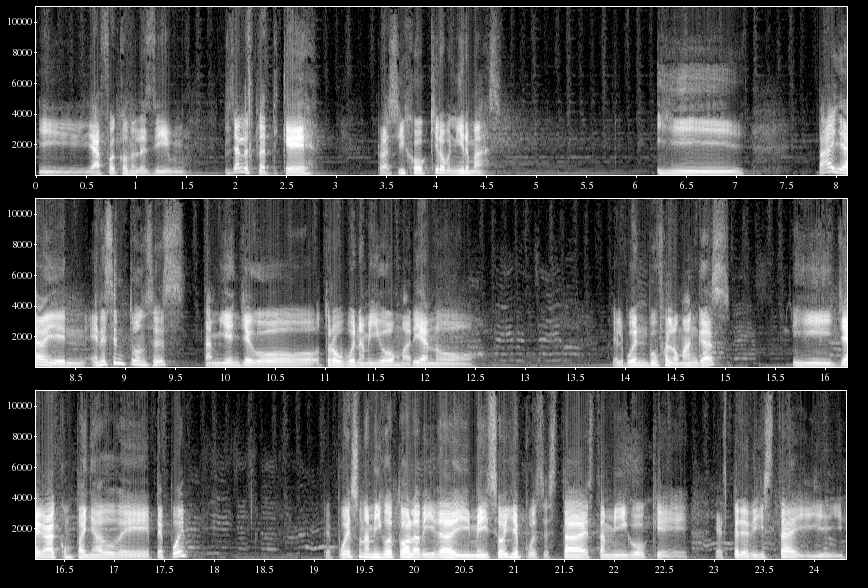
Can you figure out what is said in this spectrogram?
Y ya fue cuando les di, pues ya les platiqué. Rash dijo, quiero venir más. Y vaya, en, en ese entonces también llegó otro buen amigo, Mariano, el buen Búfalo Mangas, y llega acompañado de Pepue. Pepue es un amigo de toda la vida y me dice, oye, pues está este amigo que es periodista y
